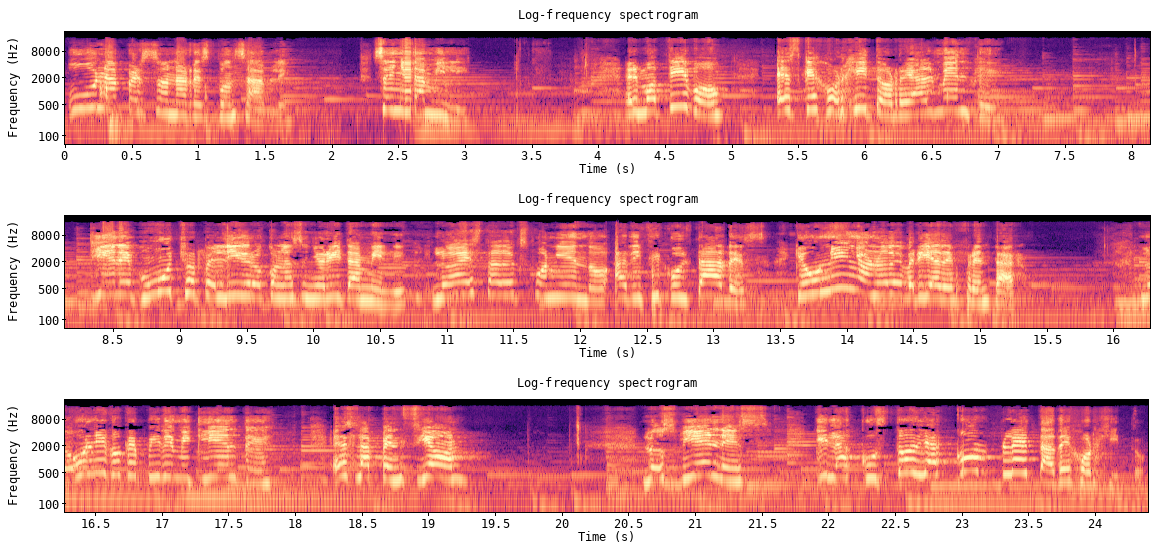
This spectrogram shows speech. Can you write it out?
una persona responsable. Señora Milly, el motivo es que Jorgito realmente tiene mucho peligro con la señorita Milly. Lo ha estado exponiendo a dificultades que un niño no debería de enfrentar. Lo único que pide mi cliente es la pensión, los bienes y la custodia completa de Jorgito.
